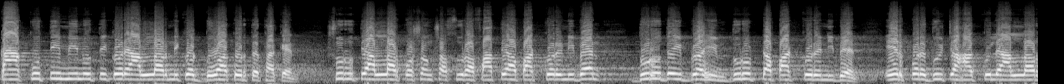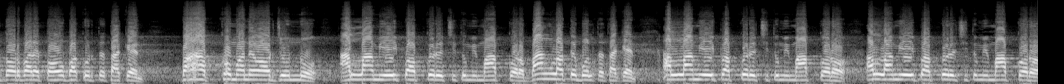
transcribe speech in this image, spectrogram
কাকুতি মিনুতি করে আল্লাহর নিকট দোয়া করতে থাকেন। শুরুতে আল্লাহর প্রশংসা সুরা ফাতেহা পাঠ করে নিবেন, দুরুদে ইব্রাহিম দুরুদটা পাঠ করে নিবেন। এরপরে দুইটা হাত তুলে আল্লাহর দরবারে তওবা করতে থাকেন। পাপ ক্ষমা নেওয়ার জন্য, আল্লাহ আমি এই পাপ করেছি, তুমি মাফ করো। বাংলাতে বলতে থাকেন, আল্লাহ আমি এই পাপ করেছি, তুমি মাফ করো। আল্লাহ আমি এই পাপ করেছি, তুমি মাফ করো।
